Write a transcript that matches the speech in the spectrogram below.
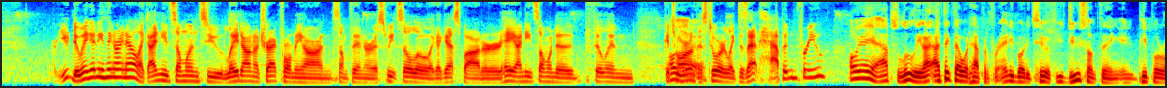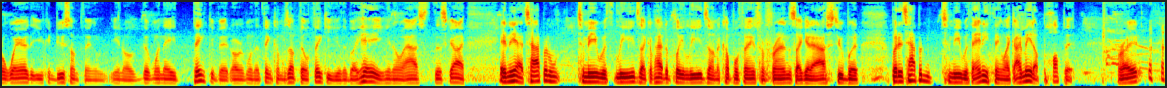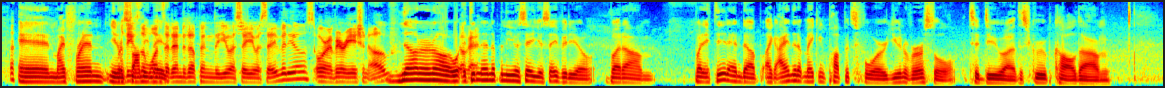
are you doing anything right now? Like, I need someone to lay down a track for me on something or a sweet solo, like a guest spot, or hey, I need someone to fill in guitar on yeah. this tour. Like, does that happen for you? Oh yeah, yeah, absolutely. And I, I think that would happen for anybody too. If you do something and people are aware that you can do something, you know, that when they think of it or when the thing comes up, they'll think of you. They'll be like, "Hey, you know, ask this guy." And yeah, it's happened to me with leads. Like I've had to play leads on a couple things for friends. I get asked to, but but it's happened to me with anything. Like I made a puppet, right? and my friend, you know, Were these saw the ones made- that ended up in the USA USA videos, or a variation of? no, no, no. It Okay. didn't end up in the USA USA video, but um, but it did end up like I ended up making puppets for Universal to do uh, this group called um,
